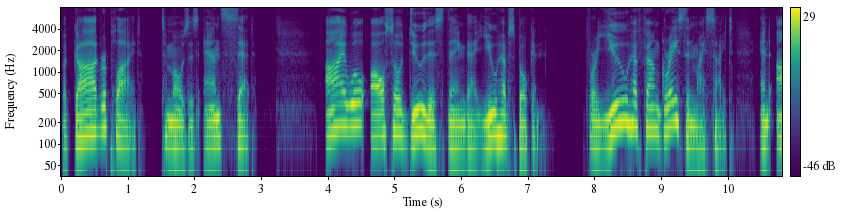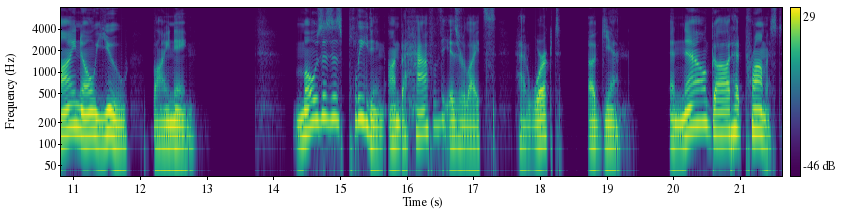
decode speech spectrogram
But God replied to Moses and said, I will also do this thing that you have spoken, for you have found grace in my sight, and I know you by name. Moses' pleading on behalf of the Israelites had worked again. And now God had promised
